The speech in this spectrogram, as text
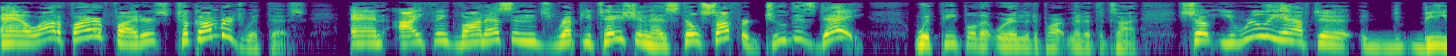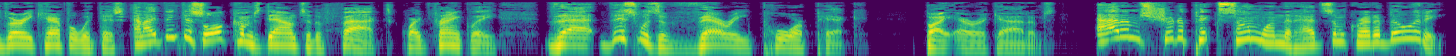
And a lot of firefighters took umbrage with this. And I think Von Essen's reputation has still suffered to this day with people that were in the department at the time. So you really have to be very careful with this. And I think this all comes down to the fact, quite frankly, that this was a very poor pick by Eric Adams. Adams should have picked someone that had some credibility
